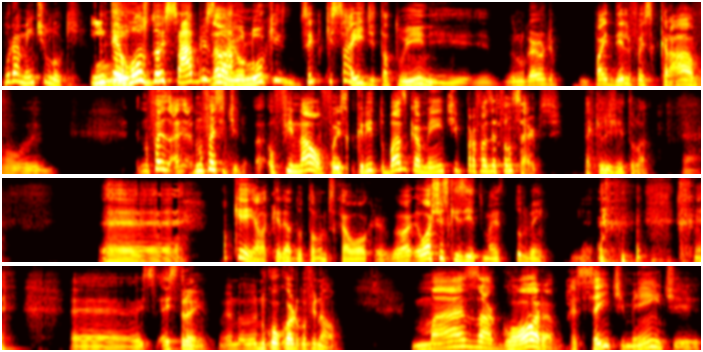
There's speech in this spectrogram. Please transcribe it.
puramente Luke. E enterrou os dois sabres Não, lá. e o Luke sempre quis sair de Tatooine, e- e o lugar onde o pai dele foi escravo. e- Não faz, não faz sentido. O final foi escrito basicamente para fazer fanservice, daquele jeito lá. É. É, Ok, ela queria adotar o nome Skywalker. Eu, eu acho esquisito, mas tudo bem. É, é estranho. Eu eu não concordo com o final. Mas agora, recentemente,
